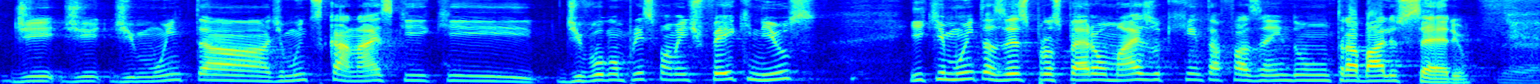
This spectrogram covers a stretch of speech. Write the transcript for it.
de, de, de, muita, de muitos canais que, que divulgam principalmente fake news e que muitas vezes prosperam mais do que quem está fazendo um trabalho sério. É.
